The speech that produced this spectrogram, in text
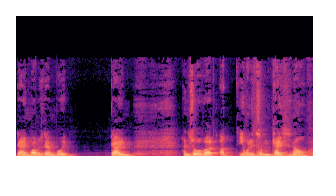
game, one was Game Boy game, and sort of like I, he wanted some cases and all.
